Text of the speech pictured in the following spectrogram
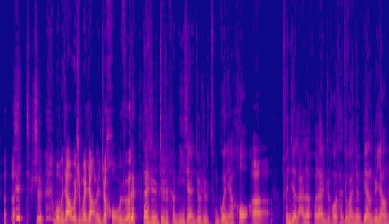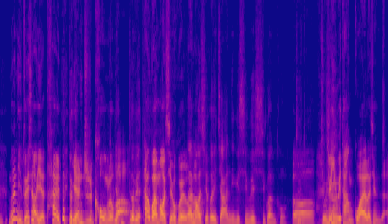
就是我们家为什么养了一只猴子？但是就是很明显，就是从过年后啊。春节来了，回来之后他就完全变了个样子。那你对象也太 颜值控了吧？特别太外貌协会了。外貌协会加那个行为习惯控啊，就是因为他很乖了，现在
